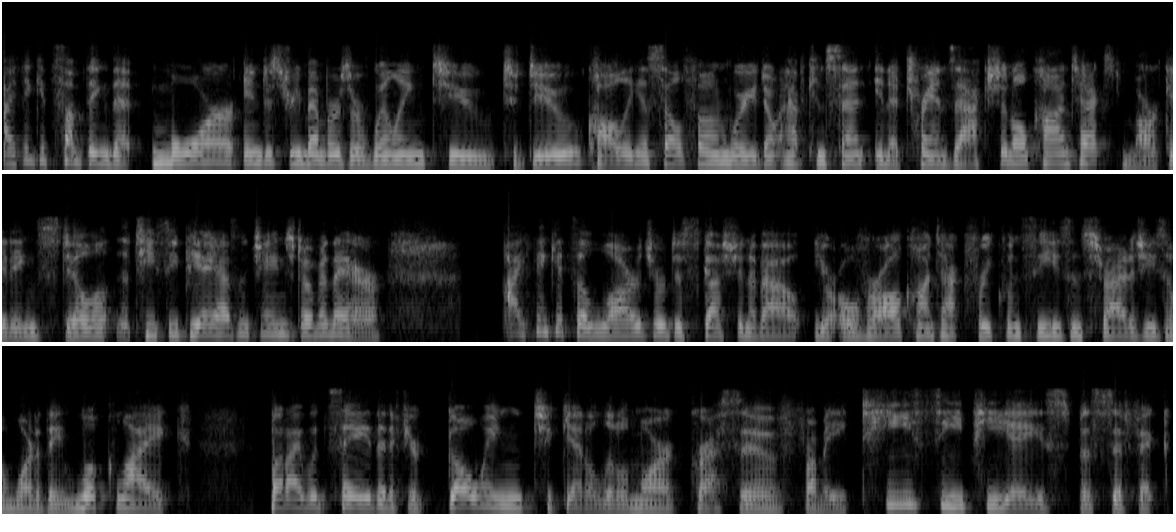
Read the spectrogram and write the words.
I think it's something that more industry members are willing to to do. Calling a cell phone where you don't have consent in a transactional context, marketing still the TCPA hasn't changed over there. I think it's a larger discussion about your overall contact frequencies and strategies and what do they look like. But I would say that if you're going to get a little more aggressive from a TCPA specific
